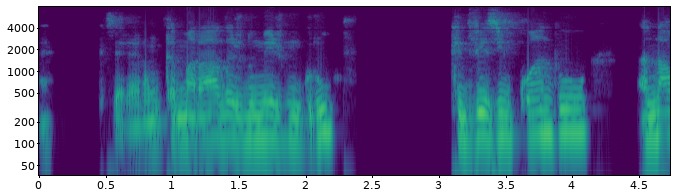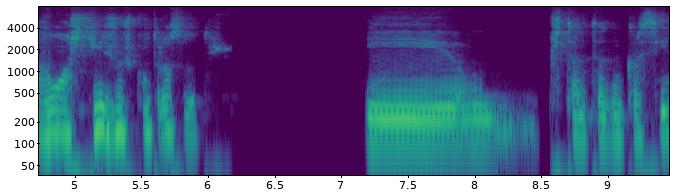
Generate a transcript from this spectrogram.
Né? Quer dizer, eram camaradas do mesmo grupo que de vez em quando andavam aos tiros uns contra os outros. E, portanto, a democracia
